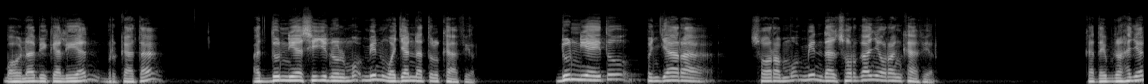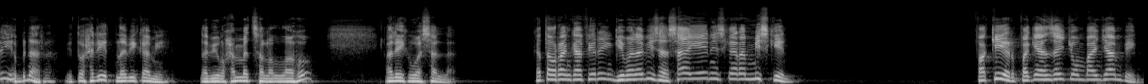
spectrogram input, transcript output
bahwa Nabi kalian berkata, "Ad-dunya sijnul mu'min wa jannatul kafir." Dunia itu penjara seorang mukmin dan surganya orang kafir. Kata Ibnu Hajar, ya benar. Itu hadis Nabi kami, Nabi Muhammad sallallahu alaihi wasallam. Kata orang kafir ini gimana bisa? Saya ini sekarang miskin. Fakir, pakaian saya compang camping.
